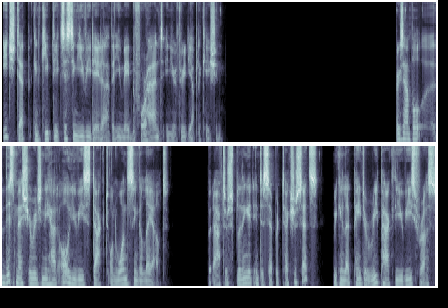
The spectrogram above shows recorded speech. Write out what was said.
Each step can keep the existing UV data that you made beforehand in your 3D application. For example, this mesh originally had all UVs stacked on one single layout, but after splitting it into separate texture sets, we can let Painter repack the UVs for us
